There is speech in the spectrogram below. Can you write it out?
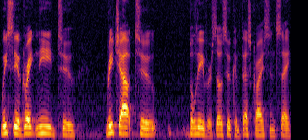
we see a great need to reach out to believers, those who confess Christ, and say,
